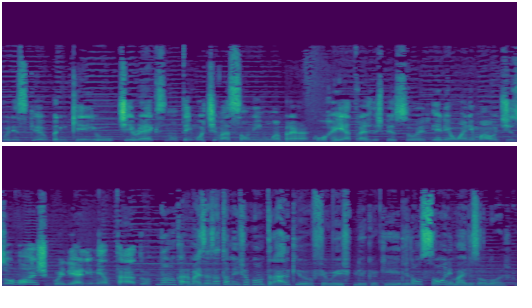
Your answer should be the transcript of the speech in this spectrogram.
Por isso que eu brinquei. O T-Rex não tem motivação nenhuma para correr atrás das pessoas. Ele é um animal de zoológico. Ele é alimentado não, cara, mas é exatamente o contrário que o filme explica, que eles não são animais de zoológico.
